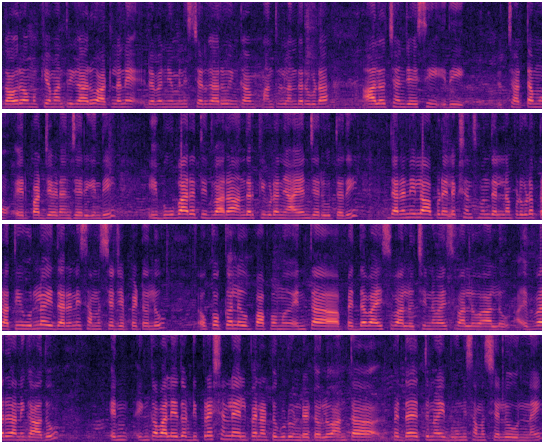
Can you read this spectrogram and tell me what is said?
గౌరవ ముఖ్యమంత్రి గారు అట్లనే రెవెన్యూ మినిస్టర్ గారు ఇంకా మంత్రులందరూ కూడా ఆలోచన చేసి ఇది చట్టము ఏర్పాటు చేయడం జరిగింది. ఈ భూభారతి ద్వారా అందరికీ కూడా న్యాయం జరుగుతుంది. ధరణిలో అప్పుడు ఎలక్షన్స్ ముందు వెళ్ళినప్పుడు కూడా ప్రతి ఊర్లో ఈ ధరణి సమస్య చెప్పేటోళ్ళు. ఒక్కొక్కరు పాపము ఎంత పెద్ద వయసు వాళ్ళు చిన్న వయసు వాళ్ళు వాళ్ళు ఎవ్వరు అని కాదు. ఎన్- ఇంకా వాళ్ళు ఏదో డిప్రెషన్లో వెళ్ళిపోయినట్టు కూడా ఉండేటోళ్ళు. అంత పెద్ద ఎత్తున ఈ భూమి సమస్యలు ఉన్నాయి.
